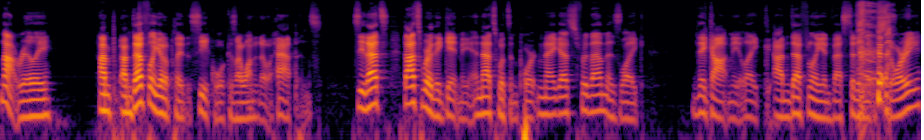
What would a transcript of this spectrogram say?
Not really. I'm I'm definitely gonna play the sequel because I want to know what happens. See, that's that's where they get me, and that's what's important, I guess, for them is like they got me. Like I'm definitely invested in their story,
